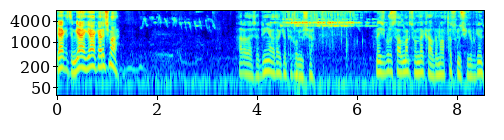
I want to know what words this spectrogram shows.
Gel kızım gel gel karışma. Arkadaşlar dünyada köpek olmuş ya. Mecbur salmak zorunda kaldım. Hafta sonu çünkü bugün.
